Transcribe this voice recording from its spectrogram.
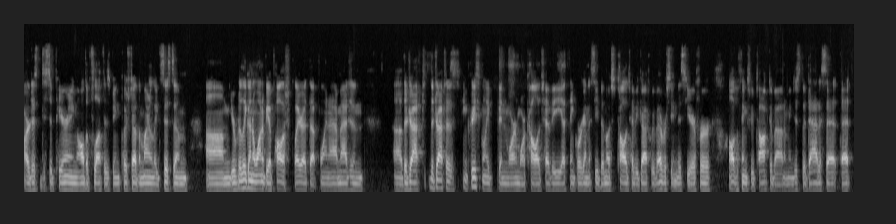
are just disappearing. All the fluff is being pushed out of the minor league system. Um, you're really going to want to be a polished player at that point. I imagine uh, the draft the draft has increasingly been more and more college heavy. I think we're going to see the most college heavy draft we've ever seen this year for all the things we've talked about. I mean, just the data set that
